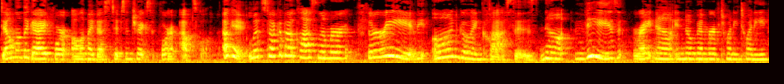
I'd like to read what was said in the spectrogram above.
download the guide for all of my best tips and tricks for Outschool. Okay, let's talk about class number three, the ongoing classes. Now, these right now in November of 2020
